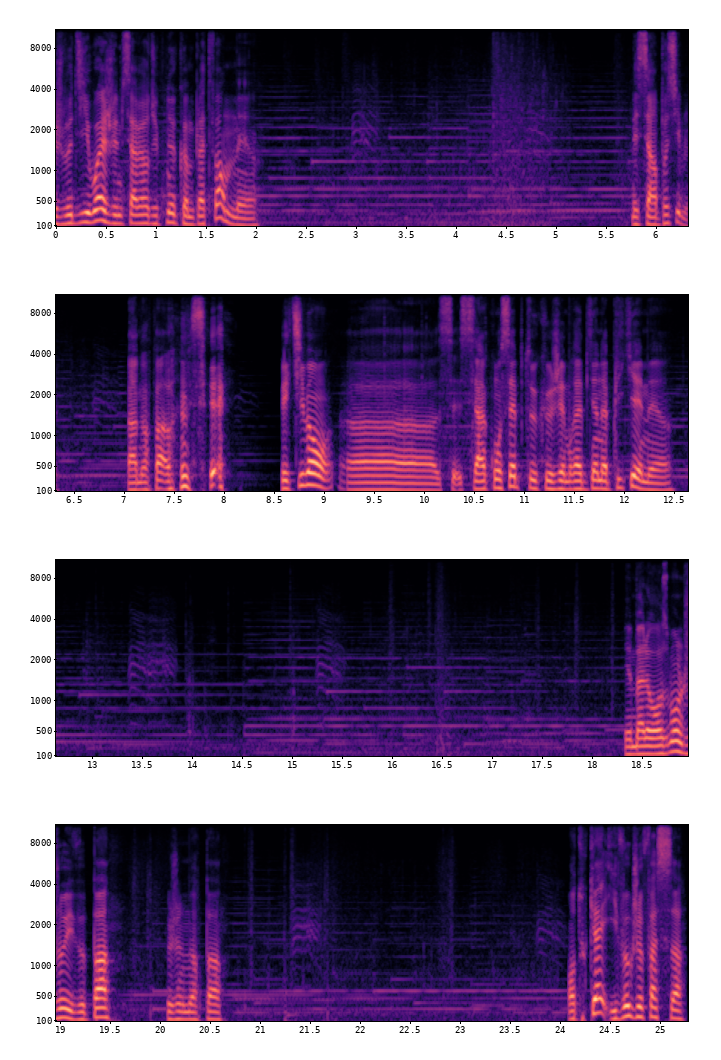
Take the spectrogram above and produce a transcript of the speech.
Je me dis, ouais, je vais me servir du pneu comme plateforme, mais... Mais c'est impossible. Bah, meurs pas. Effectivement, euh, c'est un concept que j'aimerais bien appliquer, mais... Et malheureusement, le jeu, il veut pas que je ne meure pas. En tout cas, il veut que je fasse ça.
